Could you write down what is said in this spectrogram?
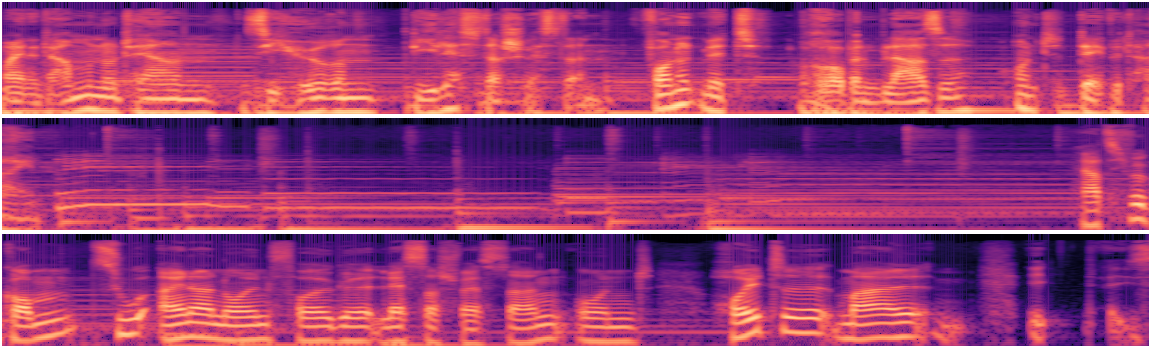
Meine Damen und Herren, Sie hören die Lester-Schwestern von und mit Robin Blase und David Hein. Herzlich willkommen zu einer neuen Folge Lester-Schwestern und heute mal, es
